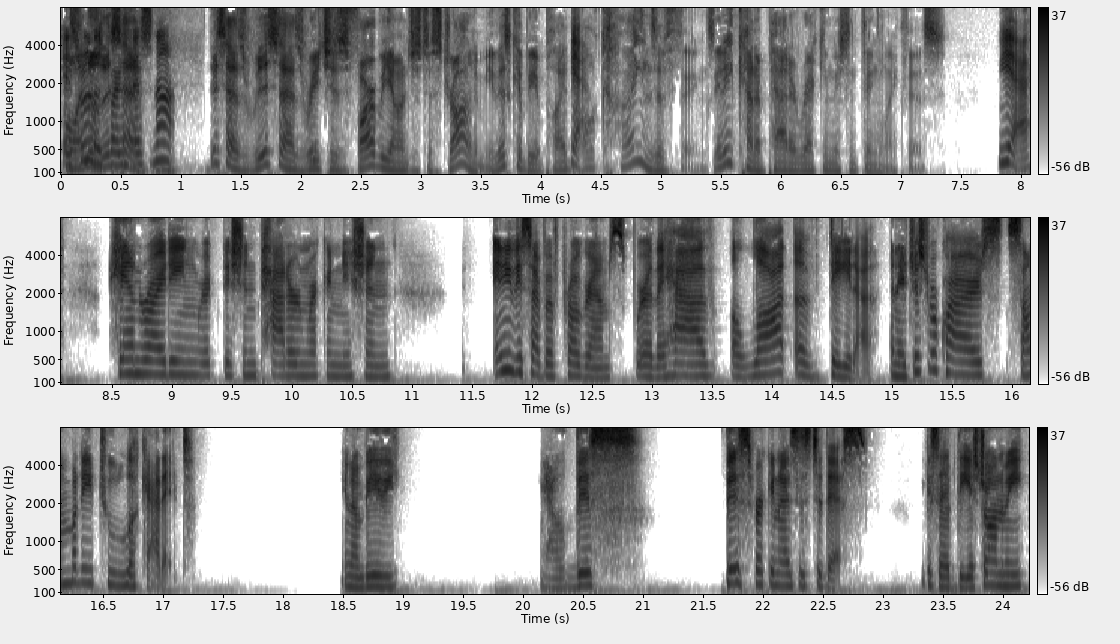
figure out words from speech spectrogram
Oh, It's I one know of those this programs has- that's not. this has this has reaches far beyond just astronomy. This could be applied to all kinds of things. Any kind of pattern recognition thing like this. Yeah, handwriting recognition, pattern recognition, any of these type of programs where they have a lot of data and it just requires somebody to look at it. You know, be you know this this recognizes to this. Like I said, the astronomy.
